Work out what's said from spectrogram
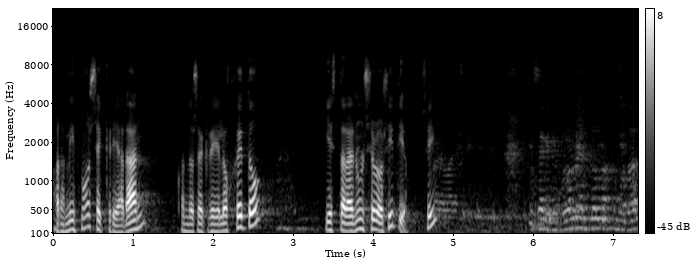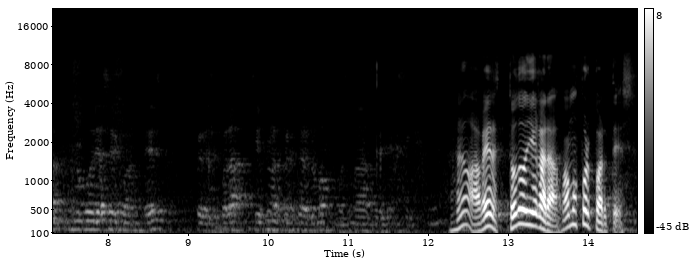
ahora mismo se crearán cuando se cree el objeto y estará en un solo sitio. ¿Sí? O sea que si fuera un slot map como tal, no podría ser con es, pero si, fuera, si es una referencia de slot map, como es una dirección, sí. Bueno, a ver, todo llegará, vamos por partes.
